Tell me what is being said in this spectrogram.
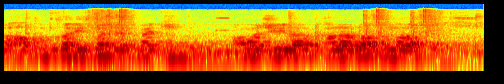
ve halkımıza hizmet etmek amacıyla kararlı adımlar atıyoruz.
